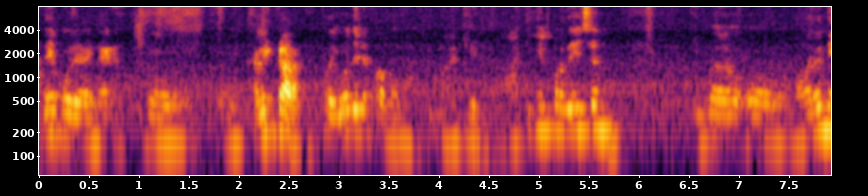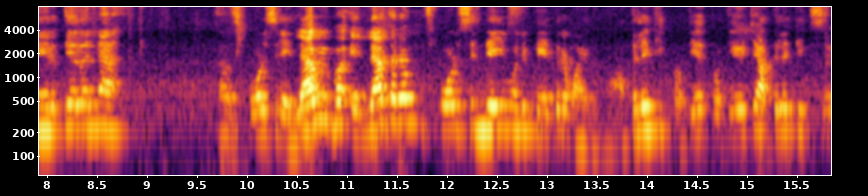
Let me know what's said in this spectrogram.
അതേപോലെ തന്നെ കളിക്കാർക്ക് പ്രയോജനപ്രദമാക്കി മാറ്റിയെടുക്കണം. ആറ്റിങ്ങൽ പ്രദേശം ഇപ്പോൾ വളരെ നേരത്തെ തന്നെ സ്പോർട്സിൽ എല്ലാ വിഭ എല്ലാത്തരം സ്പോർട്സിന്റെയും ഒരു കേന്ദ്രമായിരുന്നു. അത്ലറ്റിക് പ്രത്യേക പ്രത്യേകിച്ച് athletics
